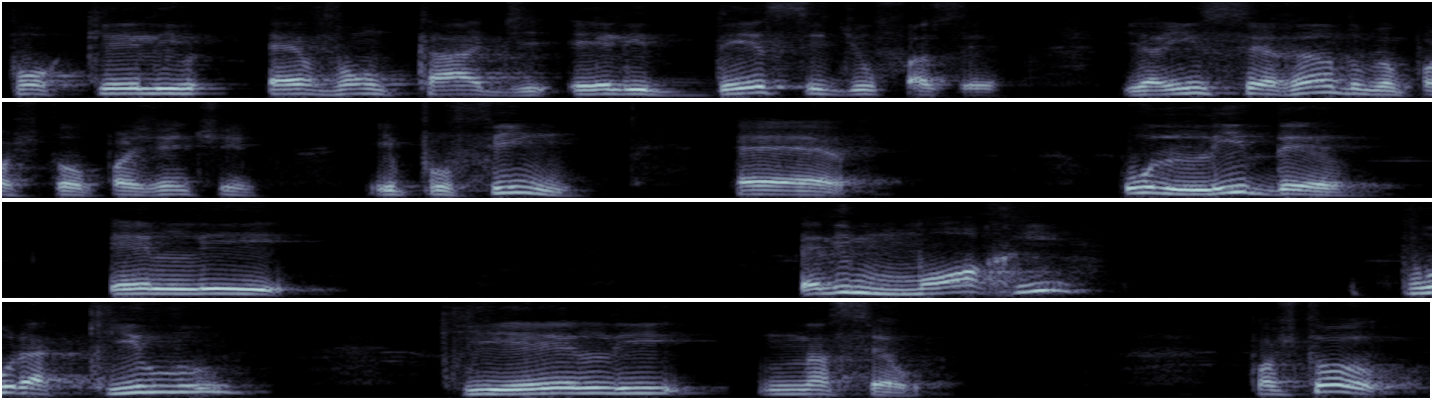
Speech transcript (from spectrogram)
Porque ele é vontade, ele decidiu fazer. E aí, encerrando, meu pastor, para a gente ir para o fim, é, o líder ele, ele morre por aquilo que ele nasceu. Pastor,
